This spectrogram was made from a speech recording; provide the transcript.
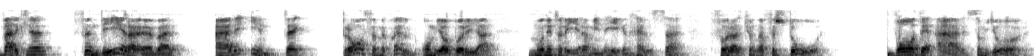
verkligen fundera över, är det inte bra för mig själv om jag börjar monitorera min egen hälsa för att kunna förstå vad det är som gör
